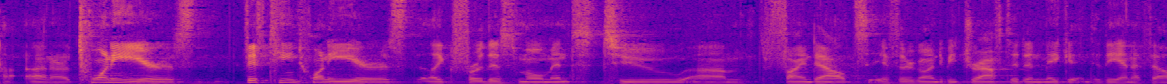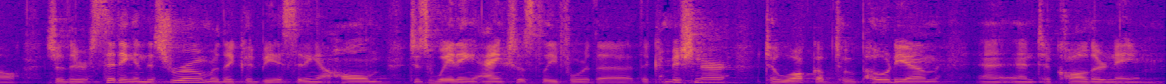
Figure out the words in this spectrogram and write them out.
I don't know, 20 years, 15, 20 years, like for this moment to um, find out if they're going to be drafted and make it into the NFL. So they're sitting in this room, or they could be sitting at home, just waiting anxiously for the, the commissioner to walk up to a podium and, and to call their name.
